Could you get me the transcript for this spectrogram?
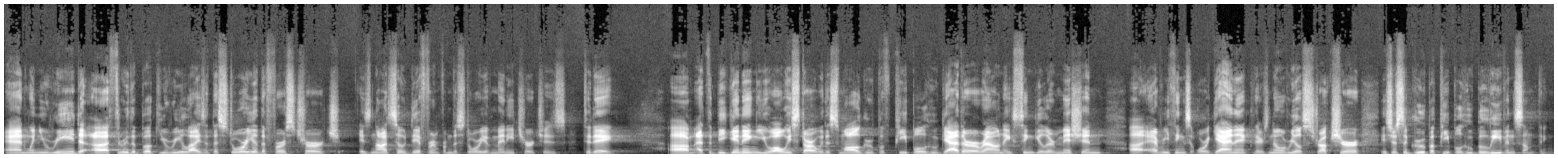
And when you read uh, through the book, you realize that the story of the first church is not so different from the story of many churches today. Um, at the beginning, you always start with a small group of people who gather around a singular mission. Uh, everything's organic, there's no real structure. It's just a group of people who believe in something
